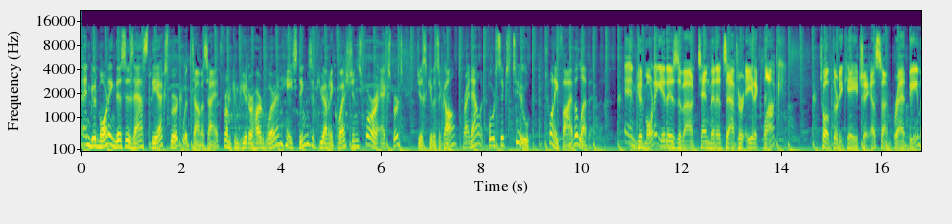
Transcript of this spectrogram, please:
And good morning. This is Ask the Expert with Thomas Hyatt from Computer Hardware in Hastings. If you have any questions for our expert, just give us a call right now at 462 2511. And good morning. It is about 10 minutes after 8 o'clock, 1230 KHAS. I'm Brad Beam.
